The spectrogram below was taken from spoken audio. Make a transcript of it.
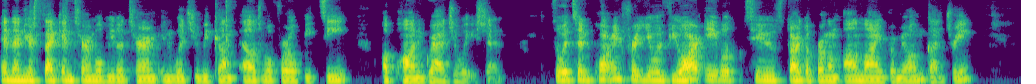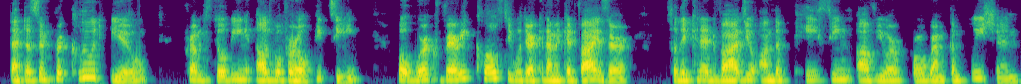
And then your second term will be the term in which you become eligible for OPT upon graduation. So it's important for you, if you are able to start the program online from your home country, that doesn't preclude you from still being eligible for OPT, but work very closely with your academic advisor so they can advise you on the pacing of your program completion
